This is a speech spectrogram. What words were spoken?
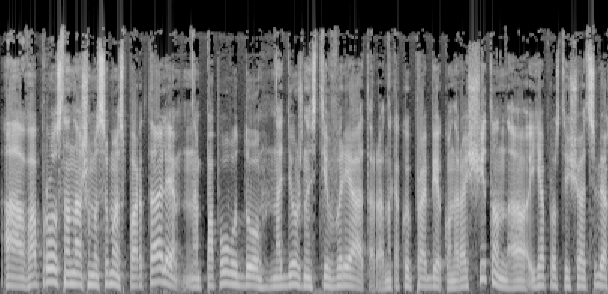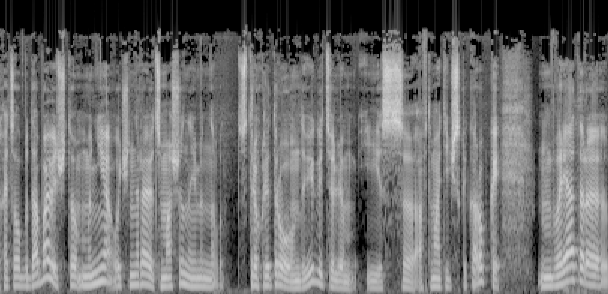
А вопрос на нашем СМС-портале по поводу надежности вариатора. На какой пробег он рассчитан? А, я просто еще от себя хотел бы добавить, что мне очень нравится машина именно вот с трехлитровым двигателем и с автоматической коробкой. Вариаторы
